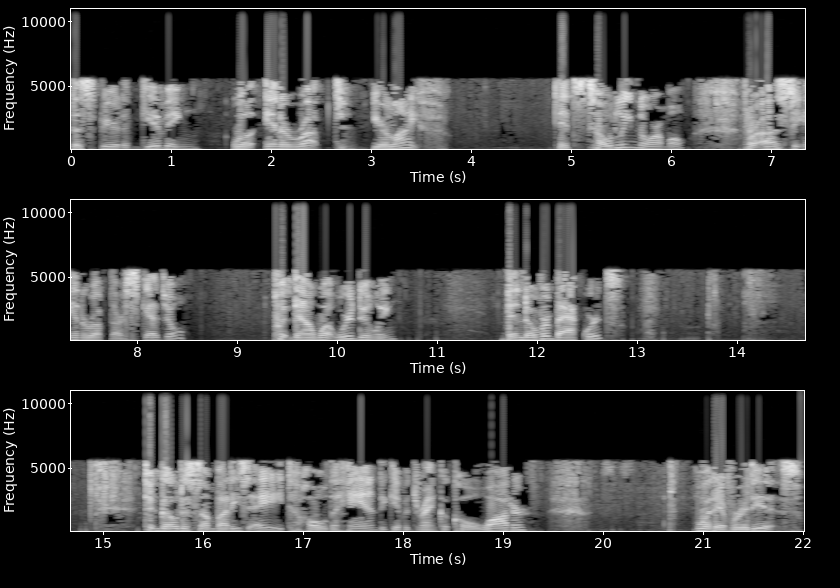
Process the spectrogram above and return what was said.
the spirit of giving will interrupt your life. It's totally normal for us to interrupt our schedule, put down what we're doing, bend over backwards, to go to somebody's aid, to hold a hand, to give a drink of cold water, whatever it is.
